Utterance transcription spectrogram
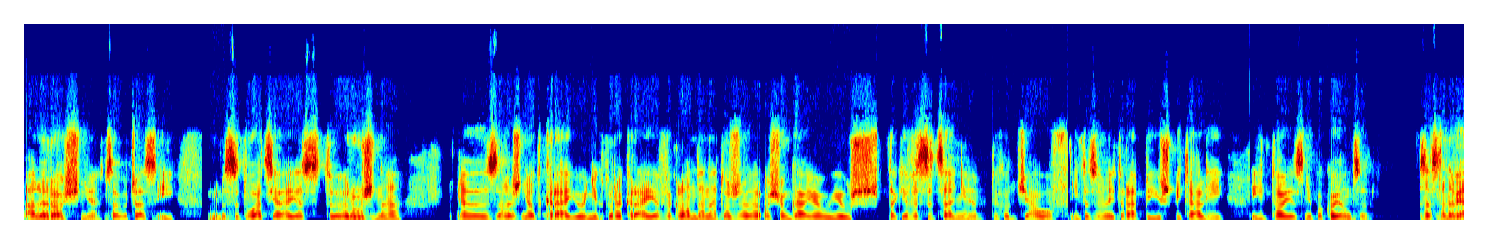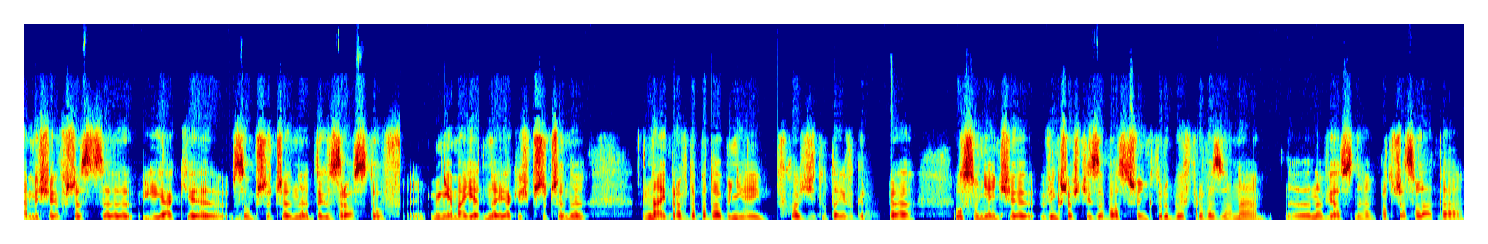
ale rośnie cały czas i sytuacja jest różna e, zależnie od kraju. Niektóre kraje wygląda na to, że osiągają już takie wysycenie tych oddziałów intensywnej terapii szpitali i to jest niepokojące. Zastanawiamy się wszyscy, jakie są przyczyny tych wzrostów. Nie ma jednej jakiejś przyczyny. Najprawdopodobniej wchodzi tutaj w grę usunięcie większości zobostrzeń, które były wprowadzone e, na wiosnę podczas lata.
